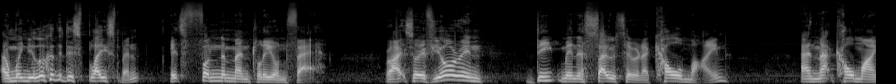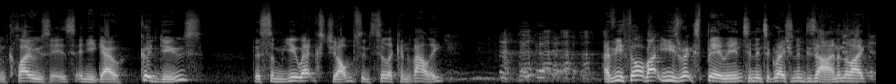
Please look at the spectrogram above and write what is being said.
And when you look at the displacement, it's fundamentally unfair, right? So if you're in deep Minnesota in a coal mine and that coal mine closes and you go, good news, there's some UX jobs in Silicon Valley. Have you thought about user experience and integration and design? And they're like,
